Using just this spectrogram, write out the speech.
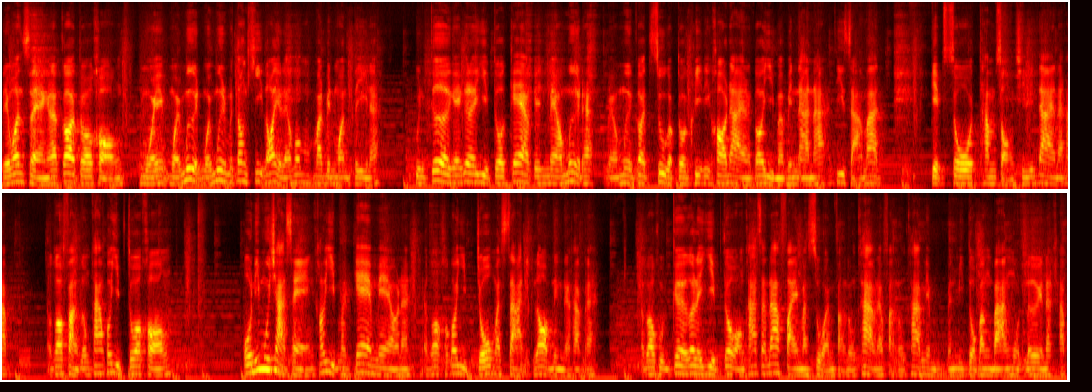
เดมอนแสงแล้วก็ตัวของหมวยหมวยมืดหมวยมืดมันต้องขี้ร้อยอยู่แล้วเพราะมันเป็นมอนตีนะ คุณเกอร์แกก็เลยหยิบตัวแก้เป็นแมวมืดฮะแมวมืดก็สู้กับตัวคริติคอลได้แล้วก็หยิบมาเป็นนานะที่สามารถเก็บโซทำสองชีวิตได้นะครับ แล้วก็ฝั่งตรงข้ามเขาหยิบตัวของโอนิมูชาแสงเขาหยิบมาแก้แมวนะ แล้วก็เขาก็หยิบโจ๊กมาสาดอีกรอบหนึ่งนะครับนะแล้วก็คุณเกอร์ก็เลยหยิบตัวของคาซาด้าไฟมาสวนฝั่งตรงข้ามนะฝั่งตรงข้ามเนี่ยมันมีตัวบางๆหมดเลยนะครับ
